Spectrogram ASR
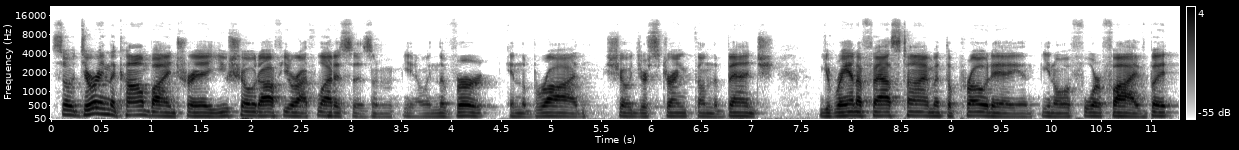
So during the combine, Trey, you showed off your athleticism. You know, in the vert, in the broad, showed your strength on the bench. You ran a fast time at the pro day, and you know a four or five. But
